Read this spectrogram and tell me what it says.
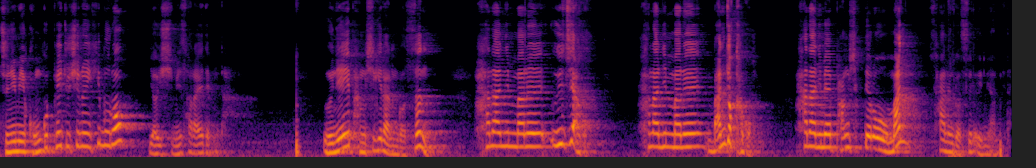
주님이 공급해 주시는 힘으로 열심히 살아야 됩니다. 은혜의 방식이라는 것은 하나님만을 의지하고 하나님만을 만족하고 하나님의 방식대로만 사는 것을 의미합니다.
